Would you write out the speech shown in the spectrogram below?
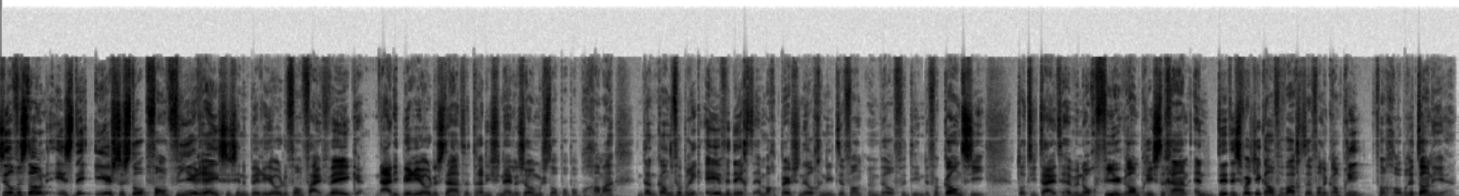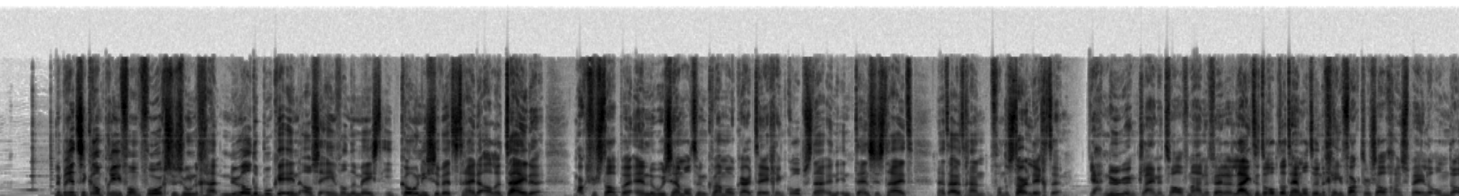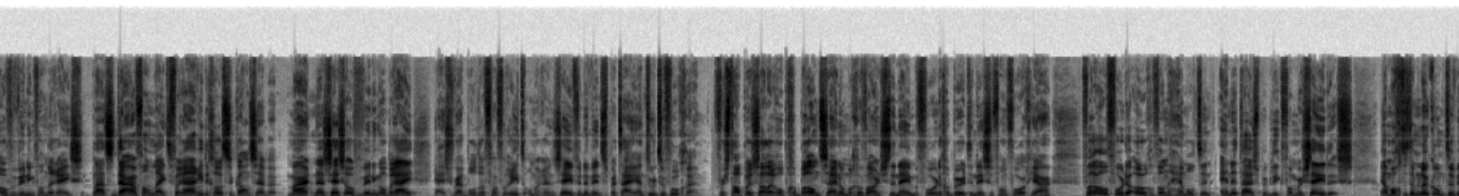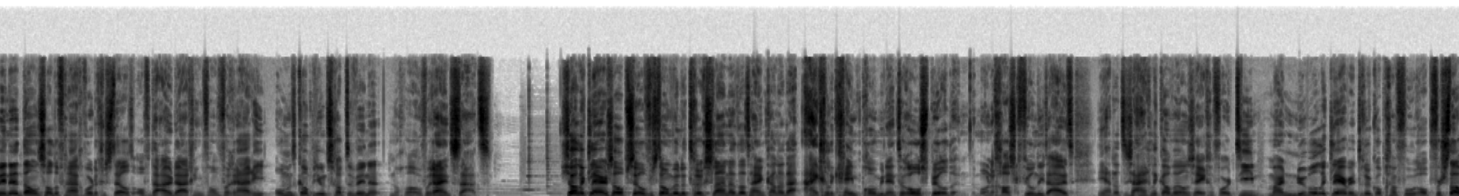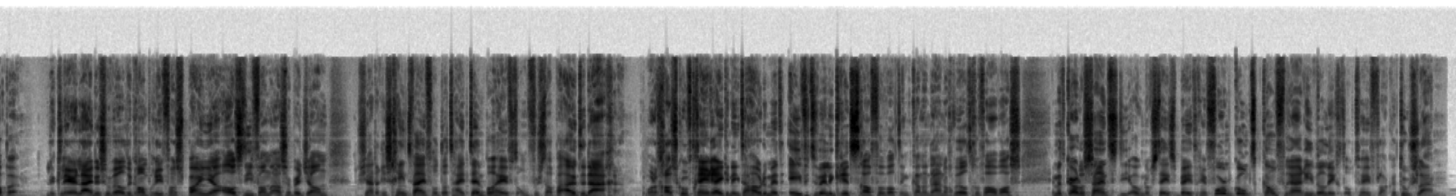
Silverstone is de eerste stop van vier races in een periode van vijf weken. Na die periode staat de traditionele zomerstop op het programma. Dan kan de fabriek even dicht en mag personeel genieten van een welverdiende vakantie. Tot die tijd hebben we nog vier Grand Prix te gaan en dit is wat je kan verwachten van de Grand Prix van Groot-Brittannië. De Britse Grand Prix van vorig seizoen gaat nu al de boeken in als een van de meest iconische wedstrijden aller tijden. Max Verstappen en Lewis Hamilton kwamen elkaar tegen in kops na een intense strijd na het uitgaan van de startlichten. Ja, nu, een kleine 12 maanden verder, lijkt het erop dat Hamilton geen factor zal gaan spelen om de overwinning van de race. In plaats daarvan lijkt Ferrari de grootste kans hebben. Maar na zes overwinningen op rij ja, is Red Bull de favoriet om er een zevende winstpartij aan toe te voegen. Verstappen zal erop gebrand zijn om een revanche te nemen voor de gebeurtenissen van vorig jaar. Vooral voor de ogen van Hamilton en het thuispubliek van Mercedes. Ja, mocht het hem lukken om te winnen, dan zal de vraag worden gesteld of de uitdaging van Ferrari om het kampioenschap te winnen nog wel overeind staat. Charles Leclerc zal op Silverstone willen terugslaan nadat hij in Canada eigenlijk geen prominente rol speelde. De monegask viel niet uit. En ja, dat is eigenlijk al wel een zegen voor het team, maar nu wil Leclerc weer druk op gaan voeren op Verstappen. Leclerc leidde zowel de Grand Prix van Spanje als die van Azerbeidzjan. Dus ja, er is geen twijfel dat hij tempo heeft om Verstappen uit te dagen. De monegask hoeft geen rekening te houden met eventuele gridstraffen, wat in Canada nog wel het geval was. En met Carlos Sainz, die ook nog steeds beter in vorm komt, kan Ferrari wellicht op twee vlakken toeslaan.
